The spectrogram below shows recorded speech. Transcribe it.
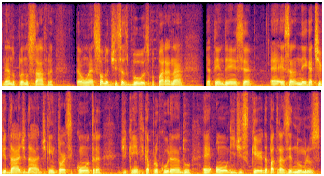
né, no Plano Safra. Então, é só notícias boas para o Paraná. E a tendência é essa negatividade da, de quem torce contra de quem fica procurando é, ONG de esquerda para trazer números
